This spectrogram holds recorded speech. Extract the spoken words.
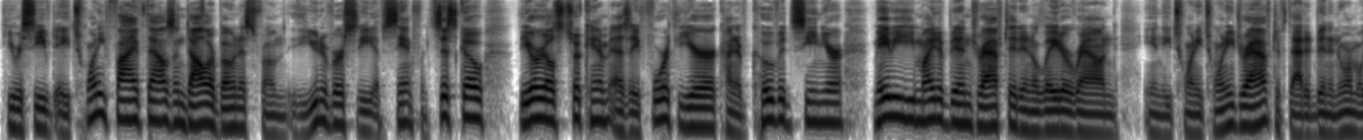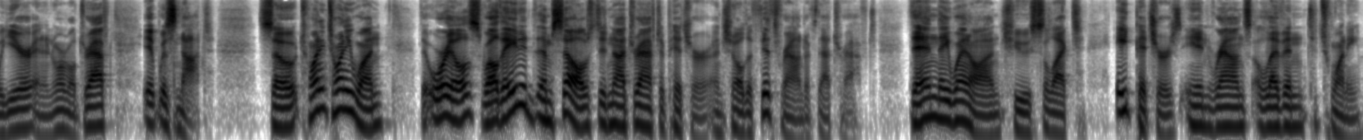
He received a $25,000 bonus from the University of San Francisco. The Orioles took him as a fourth year kind of COVID senior. Maybe he might have been drafted in a later round in the 2020 draft if that had been a normal year and a normal draft. It was not. So, 2021, the Orioles, well, they did themselves did not draft a pitcher until the fifth round of that draft. Then they went on to select eight pitchers in rounds 11 to 20.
